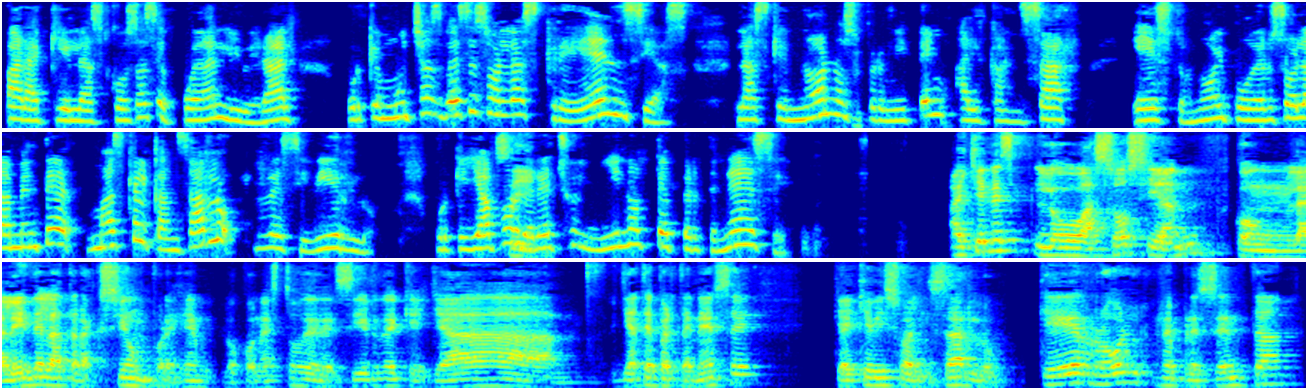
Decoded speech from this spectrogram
para que las cosas se puedan liberar, porque muchas veces son las creencias las que no nos permiten alcanzar esto, ¿no? Y poder solamente, más que alcanzarlo, recibirlo, porque ya por Sí, derecho divino te pertenece. Hay quienes lo asocian con la ley de la atracción, por ejemplo, con esto de decir de que ya, ya te pertenece, que hay que visualizarlo. ¿Qué rol representa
